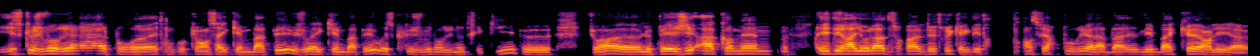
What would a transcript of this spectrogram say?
est-ce que je veux au Real pour euh, être en concurrence avec Mbappé, jouer avec Mbappé, ou est-ce que je veux dans une autre équipe Tu vois, le PSG a quand même aidé Raiola sur pas mal de trucs avec des transferts pourris à la les backers, les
